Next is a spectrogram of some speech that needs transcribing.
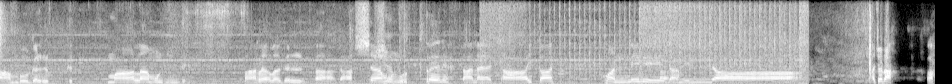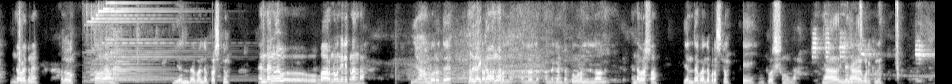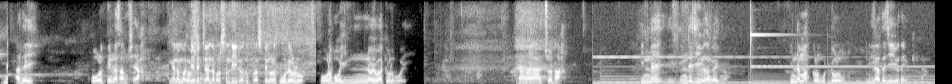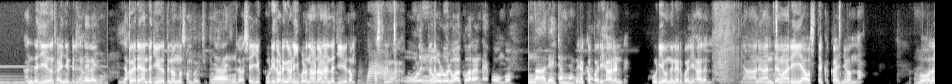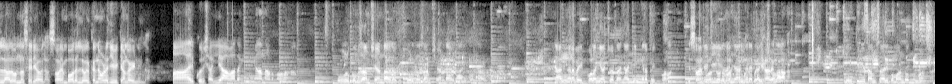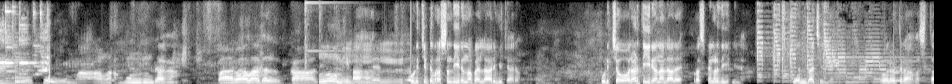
പാമ്പുകൾക്ക് മാളമുണ്ട്. പറവകൾ പുത്രന് തല ചായ്ക്കാൻ മണ്ണിലേതമില്ല അച്ചോട്ടാ ആ എന്താ കിടക്കണേ ഹലോ. ആ എന്താ? എന്റെ പ്രശ്നം? എന്താ നിങ്ങൾ ബാറിന്റെ മുന്നിൽ ഞാൻ വെറുതെ നിങ്ങൾ കഴിക്കാൻ വന്നാ? അല്ലല്ല അന്നെ കണ്ടപ്പോ ഇവിടെ നിന്നാണ്. എന്താ പ്രശ്നം? എന്താ എന്റെ പ്രശ്നം? എനിക്ക് പ്രശ്നമൊന്നുമില്ല. ഞാൻ ഞാൻ കൊടുക്കണ്? അതെ ഓൾക്ക് എന്നെ സംശയ. ഇങ്ങനെ മദ്യപിച്ചാന്റെ പ്രശ്നം തീരും. അത് പ്രശ്നങ്ങൾ ഉള്ളു. ഓൾ പോയി ഇന്ന ഒഴിവാക്കി ഓൾ പോയി. ഞാൻ അച്ചോട്ടാ ഇന്റെ ഇന്റെ ജീവിതം കഴിഞ്ഞു. ഇന്റെ മക്കളും കുട്ടികളും ഇല്ലാത്ത ജീവിതം എനിക്കില്ല. എന്റെ ജീവിതം കഴിഞ്ഞിട്ടില്ല. എന്റെ കഴിഞ്ഞു. ഇല്ല. ഇതുവരെ എന്റെ ജീവിതത്തിന് ഒന്നും സംഭവിച്ചിട്ടില്ല. ഞാൻ പക്ഷെ ഈ കുടി തുടങ്ങിയാണ് ഇവിടെ നിന്നാണ് എന്റെ ജീവിതം പ്രശ്നങ്ങളാകുക. ഓൾ എന്നോട് ഒരു വാക്ക് പറയണ്ടേ? പോകുമ്പോ? ആദ്യമായിട്ടാണ് ഞാൻ ഇതിനൊക്കെ പരിഹാരമുണ്ട്. കുടി ഒന്നിനൊരു പരിഹാരമല്ല. ഞാനും എന്റെ മാതിരി ഈ അവസ്ഥയൊക്കെ കഴിഞ്ഞു വന്ന. ബോധമല്ലാതെ ഒന്നും ശരിയാവില്ല. സ്വയം ബോധം എല്ലാവർക്കും തന്നെ ഇവിടെ ജീവിക്കാൻ കഴിയുന്നില്ല. ആർക്കും ഒരു ശല്യം ആവാതെ ഇങ്ങനെ നടന്നോളാം. ഓൾക്കും സംശയം ഉണ്ടാവില്ല കുട്ടികൾക്കും സംശയം ഉണ്ടാവില്ല ആർക്കും ഉണ്ടാവില്ല. ഞാൻ അങ്ങനെ പൊയ്ക്കോളാം ഞാൻ ചോട്ടാ. ഞാൻ ഇങ്ങനെ പൊയ്ക്കോളാം. എന്റെ ജീവിതം ഞാൻ ഇങ്ങനെ അങ്ങനെ കഴിച്ചോളാം. എനിക്ക് ഇനി സംസാരിക്കും വേണ്ട ഒന്നും വേണ്ട. മാവമുണ്ട് കുടിച്ചിട്ട് പ്രശ്നം തീരുന്ന അപ്പൊ എല്ലാരും വിചാരം. കുടിച്ച് ഓലോട് തീരുകയെന്നല്ലാതെ പ്രശ്നങ്ങൾ തീരുന്നില്ല. എന്താ ചെയ്യ? ഓരോരുത്തരുടെ അവസ്ഥ.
